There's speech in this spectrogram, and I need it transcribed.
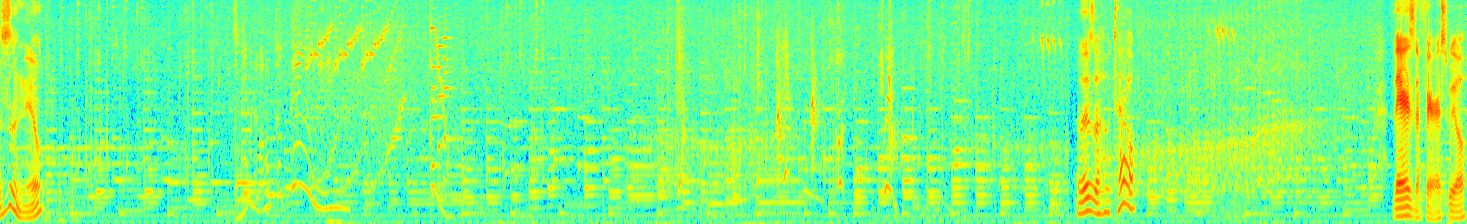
This is new. Well, there's a hotel. There's the Ferris wheel.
